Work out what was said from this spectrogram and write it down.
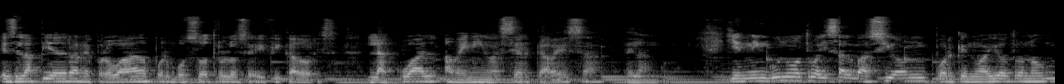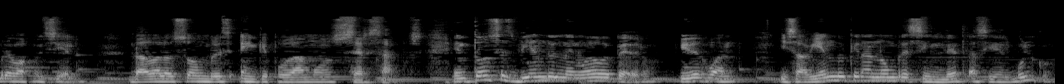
es la piedra reprobada por vosotros los edificadores, la cual ha venido a ser cabeza del ángulo. Y en ningún otro hay salvación porque no hay otro nombre bajo el cielo, dado a los hombres en que podamos ser salvos. Entonces viendo el denuedo de Pedro y de Juan, y sabiendo que eran hombres sin letras y del vulgo,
